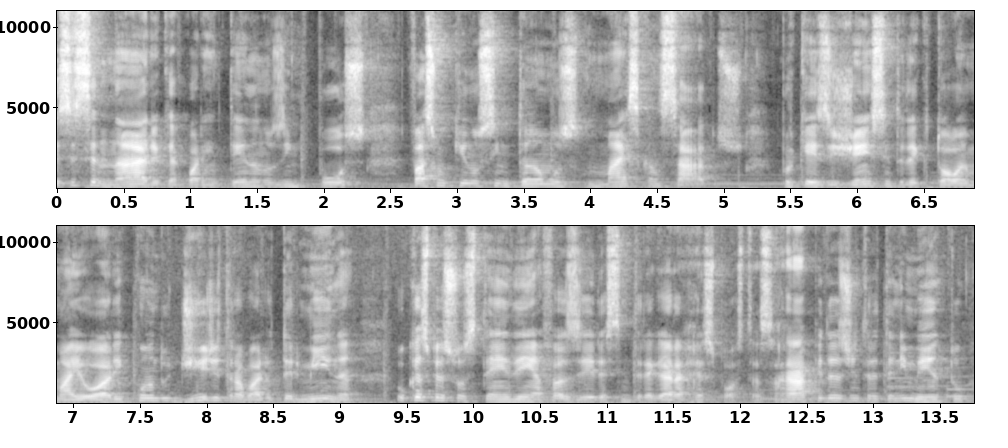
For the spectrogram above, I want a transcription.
Esse cenário que a quarentena nos impôs faz com que nos sintamos mais cansados, porque a exigência intelectual é maior e quando o dia de trabalho termina, o que as pessoas tendem a fazer é se entregar a respostas rápidas de entretenimento,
